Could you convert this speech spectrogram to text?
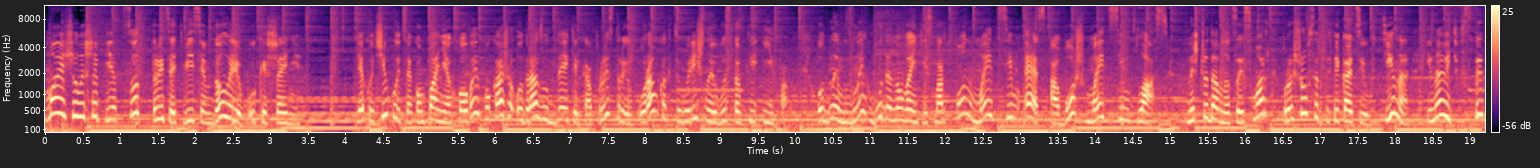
маючи лише 538 доларів у кишені. Як очікується, компанія Huawei покаже одразу декілька пристроїв у рамках цьогорічної виставки IFA. Одним з них буде новенький смартфон Mate 7S або ж Mate 7 Plus. Нещодавно цей смарт пройшов сертифікацію в Тіна і навіть встиг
